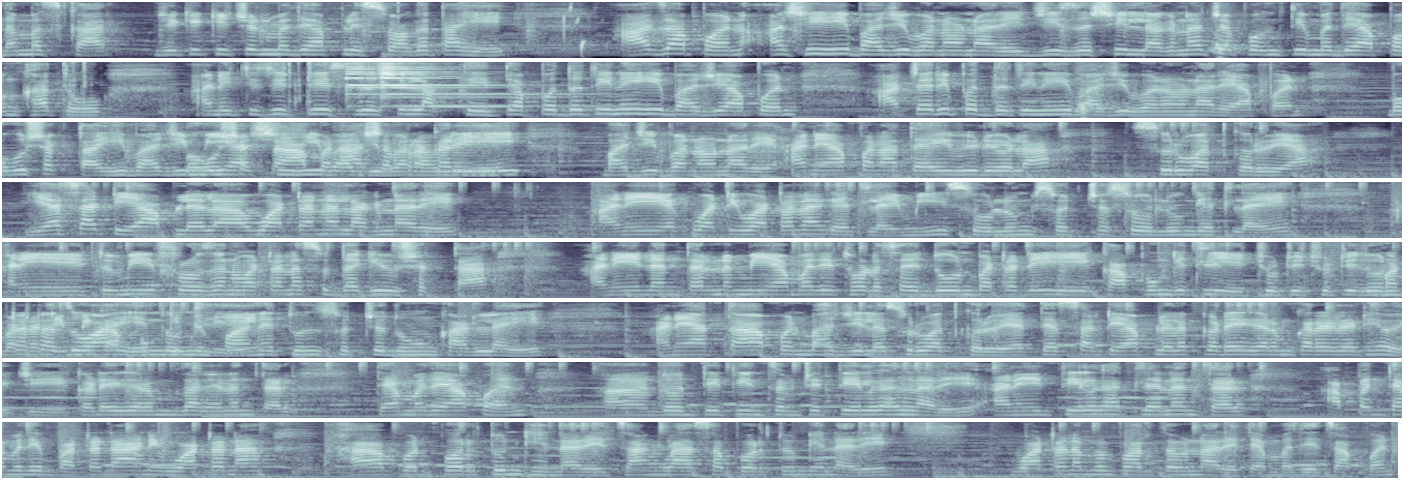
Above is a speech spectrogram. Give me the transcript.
नमस्कार. जे के किचनमध्ये आपले स्वागत आहे. आज आपण अशी ही भाजी बनवणार आहे जी जशी लग्नाच्या पंक्तीमध्ये आपण खातो आणि तिची टेस्ट जशी लागते त्या पद्धतीने ही भाजी आपण आचारी पद्धतीने ही भाजी बनवणार आहे आपण. बघू शकता ही भाजी मी अशी ही भाजी प्रकारे ही भाजी बनवणार आहे. आणि आपण आता या व्हिडिओला सुरुवात करूया. यासाठी आपल्याला वाटाणा लागणार आहे. आणि एक वाटी वाटाणा घेतला आहे मी सोलून स्वच्छ सोलून घेतला आहे आणि तुम्ही फ्रोझन वाटाणासुद्धा घेऊ शकता. आणि नंतर ना मी यामध्ये थोडंसं दोन बटाटे कापून घेतली. छोटी छोटी दोन बटाटा जो आहे तो मी. पाण्यातून स्वच्छ धुवून काढला आहे आणि आता आपण भाजीला सुरुवात करूया. त्यासाठी आपल्याला कढई गरम करायला ठेवायची. कढई गरम झाल्यानंतर त्यामध्ये आपण दोन ते तीन चमचे तेल घालणार आहे. आणि तेल घातल्यानंतर आपण त्यामध्ये बटाटा आणि वाटाणा हा आपण परतून घेणार आहे. चांगला असा परतून घेणार आहे. वाटाणा पण परतवणार आहे त्यामध्येच आपण.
